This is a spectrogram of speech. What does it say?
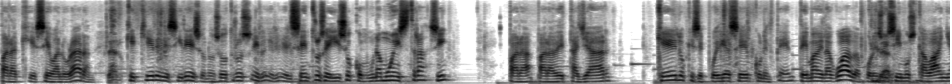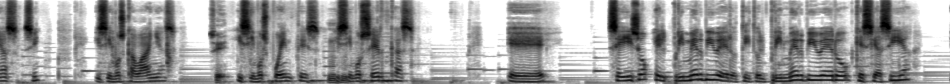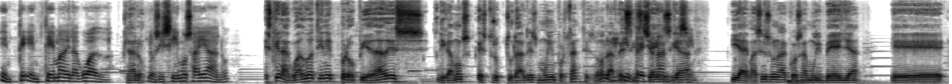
para que se valoraran. Claro. ¿Qué quiere decir eso? Nosotros, el, centro se hizo como una muestra, ¿sí? Para, para detallar qué es lo que se puede hacer con el tema de la guada. Por eso hicimos cabañas, ¿sí? Hicimos cabañas, sí. hicimos puentes, hicimos cercas. Eh, se hizo el primer vivero, Tito, el primer vivero que se hacía en, en tema de la guadua. Claro. Los hicimos allá, ¿no? Es que la guadua tiene propiedades, digamos, estructurales muy importantes, ¿no? La resistencia. Y además es una cosa muy bella, eh,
